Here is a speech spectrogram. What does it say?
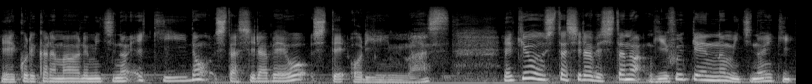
えこれから回る道の駅の下調べをしております。え今日下調べしたのは岐阜県の道の駅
